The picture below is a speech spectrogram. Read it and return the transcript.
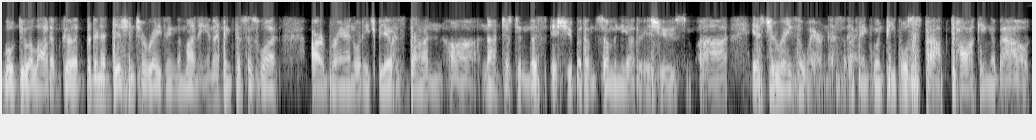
will do a lot of good. But in addition to raising the money, and I think this is what our brand, what HBO has done, uh, not just in this issue, but on so many other issues, uh, is to raise awareness. I think when people stop talking about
